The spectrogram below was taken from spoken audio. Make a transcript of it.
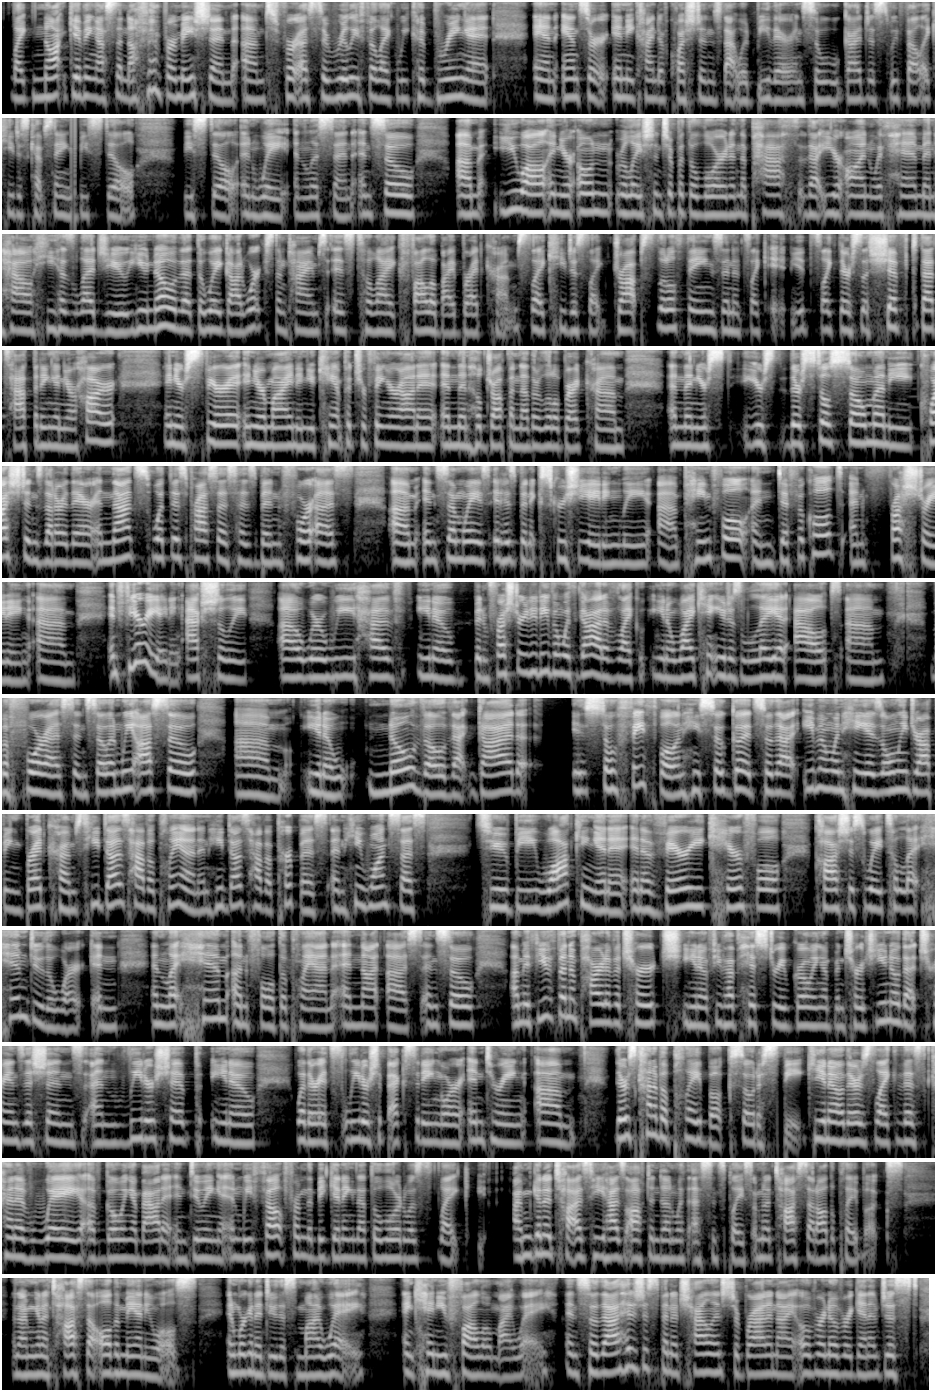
like not giving us enough information um, for us to really feel like we could bring it and answer any kind of questions that would be there. And so god just we felt like he just kept saying be still be still and wait and listen. And so, um, you all, in your own relationship with the Lord and the path that you're on with Him and how He has led you, you know that the way God works sometimes is to like follow by breadcrumbs. Like He just like drops little things, and it's like it's like there's a shift that's happening in your heart, in your spirit, in your mind, and you can't put your finger on it. And then He'll drop another little breadcrumb, and then you're you're there's still so many questions that are there, and that's what this process has been for us um, in some ways, it has been excruciatingly uh, painful and difficult and frustrating, um, infuriating, actually, uh, where we have, you know, been frustrated even with God of like, you know, why can't you just lay it out um, before us? And so, and we also, um, you know, know though that God is so faithful and he's so good so that even when he is only dropping breadcrumbs he does have a plan and he does have a purpose and he wants us to be walking in it in a very careful, cautious way to let Him do the work and, and let Him unfold the plan and not us. And so, um, if you've been a part of a church, you know, if you have history of growing up in church, you know that transitions and leadership, you know, whether it's leadership exiting or entering, um, there's kind of a playbook, so to speak. You know, there's like this kind of way of going about it and doing it. And we felt from the beginning that the Lord was like, I'm going to toss, he has often done with Essence Place, I'm going to toss out all the playbooks and I'm going to toss out all the manuals and we're going to do this my way. And can you follow my way? And so that has just been a challenge to Brad and I over and over again of just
